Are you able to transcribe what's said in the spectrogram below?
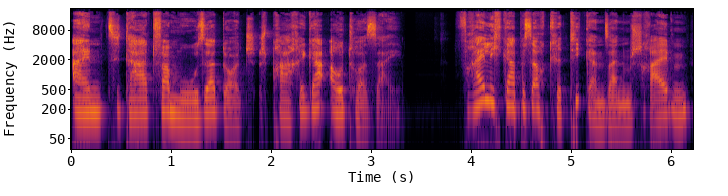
ein Zitat famoser deutschsprachiger Autor sei. Freilich gab es auch Kritik an seinem Schreiben,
